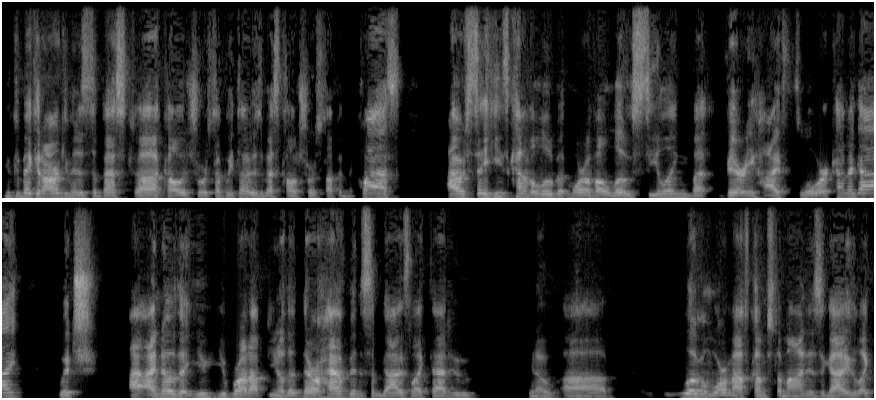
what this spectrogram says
you could make an argument is the best uh, college shortstop. We thought he was the best college shortstop in the class. I would say he's kind of a little bit more of a low ceiling but very high floor kind of guy, which I, I know that you you brought up. You know that there have been some guys like that who, you know, uh, Logan Warmoth comes to mind as a guy who like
